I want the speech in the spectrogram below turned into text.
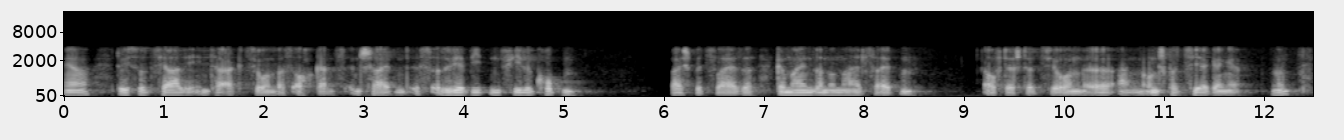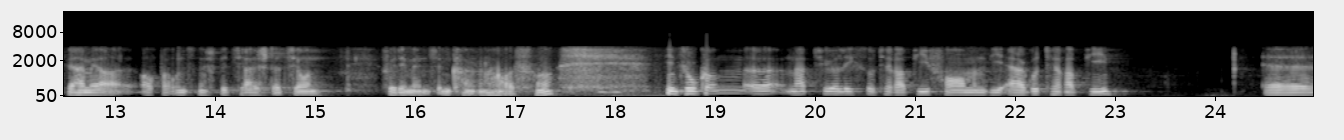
ja, durch soziale Interaktion, was auch ganz entscheidend ist. Also wir bieten viele Gruppen, beispielsweise gemeinsame Mahlzeiten auf der Station äh, an und Spaziergänge. Ne? Wir haben ja auch bei uns eine Spezialstation für Demenz im Krankenhaus. Ne? Hinzu kommen äh, natürlich so Therapieformen wie Ergotherapie, äh,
